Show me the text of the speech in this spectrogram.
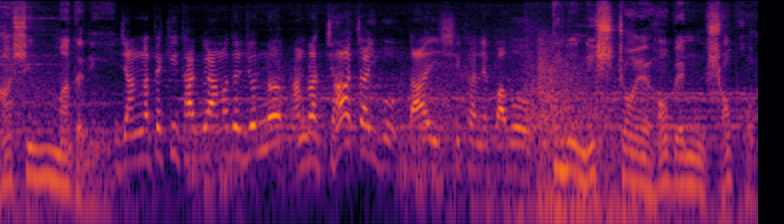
হাসিম মাদানী। জান্নাতে কি থাকবে আমাদের জন্য? আমরা যা চাইব তাই সেখানে পাবো। তিনি নিশ্চয় হবেন সফল।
